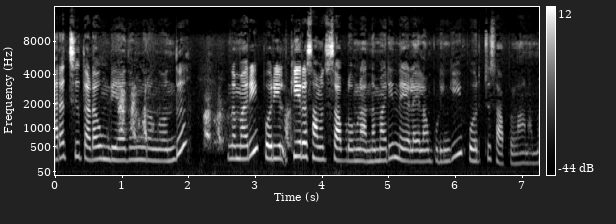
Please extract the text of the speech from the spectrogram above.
அரைச்சி தடவ முடியாதுங்கிறவங்க வந்து இந்த மாதிரி பொரியல் கீரை சமைச்சு சாப்பிடுவோம்ல அந்த மாதிரி இந்த இலையெல்லாம் பிடுங்கி பொரித்து சாப்பிட்லாம் நம்ம.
